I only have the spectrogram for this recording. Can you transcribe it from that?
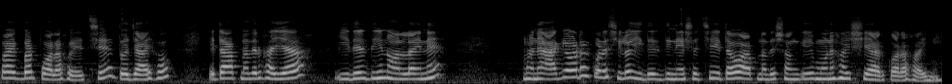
কয়েকবার পরা হয়েছে, তো যাই হোক, এটা আপনাদের ভাইয়া ঈদের দিন অনলাইনে মানে আগে অর্ডার করেছিল, ঈদের দিন এসেছে, এটাও আপনাদের সঙ্গে মনে হয় শেয়ার করা হয়নি।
